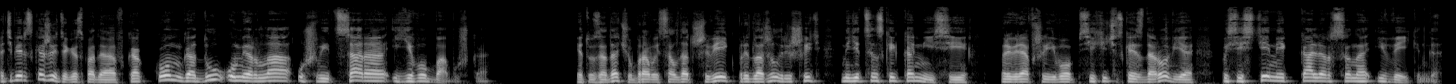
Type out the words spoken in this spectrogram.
А теперь скажите, господа, в каком году умерла у швейцара его бабушка? Эту задачу бравый солдат Швейк предложил решить медицинской комиссии — проверявший его психическое здоровье по системе Каллерсона и Вейкинга.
